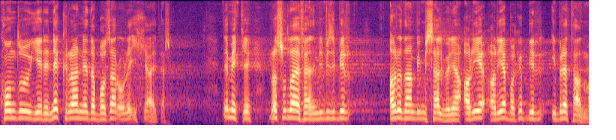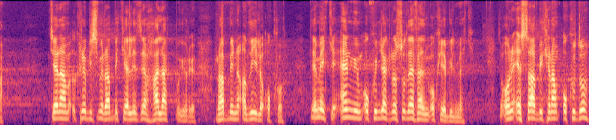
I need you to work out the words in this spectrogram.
Konduğu yeri ne kırar ne de bozar, orayı ihya eder. Demek ki Resulullah Efendimiz bizi bir arıdan bir misal veriyor. Yani arıya arıya bakıp bir ibret alma. Cenab-ı "İkra bismi rabbikellezi halak buyuruyor. Rabbinin adıyla oku. Demek ki en mühim okunacak Resulullah Efendimiz okuyabilmek. Onu eshab-ı kiram okudu.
